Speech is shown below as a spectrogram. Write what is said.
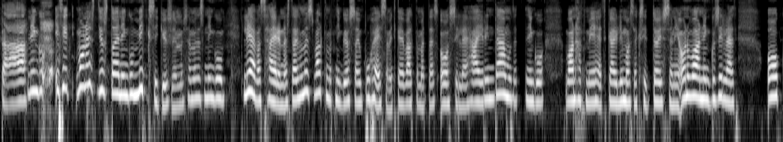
Tää. Niin kuin, ja sit monesti just toi niin kuin miksi-kysymys, semmoisessa niin kuin lievässä häirinnässä, tai semmoisessa välttämättä niin kuin jossain puheissa, mitkä ei välttämättä edes ole silleen häirintää, mutta että niin kuin vanhat miehet käy limoseksi töissä, niin on vaan niin kuin silleen, että ok,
